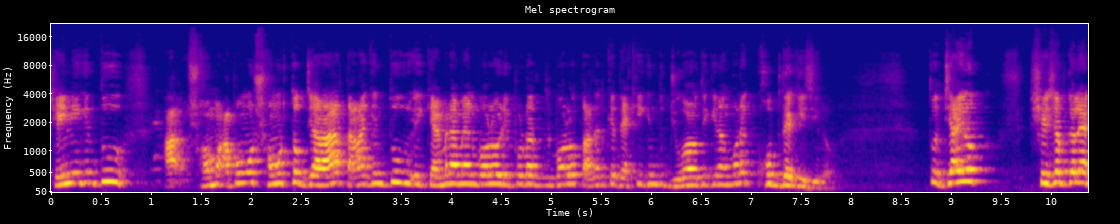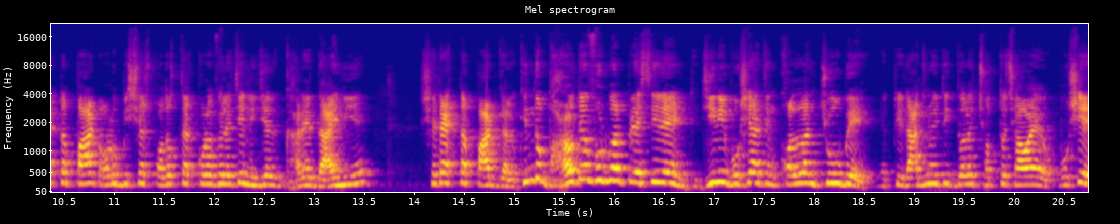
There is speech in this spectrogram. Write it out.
সেই নিয়ে কিন্তু আপমর সমর্থক যারা, তারা কিন্তু এই ক্যামেরাম্যান বলো, রিপোর্টার বলো, তাদেরকে দেখি কিন্তু যুবভারতী ক্রীড়াঙ্গনে ক্ষোভ দেখিয়েছিল। তো যাই হোক সেসব গেলে একটা পার্ট অরূপ বিশ্বাস পদত্যাগ করে ফেলেছে নিজের ঘাড়ে দায় নিয়ে। সেটা একটা পার্ট গেল। কিন্তু ভারতীয় ফুটবল প্রেসিডেন্ট যিনি বসে আছেন, কল্যাণ চৌবে, একটি রাজনৈতিক দলের ছত্রছাওয়ায় বসে,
